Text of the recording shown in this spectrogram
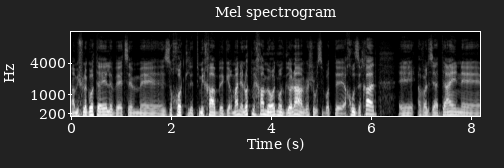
המפלגות האלה בעצם אה, זוכות לתמיכה בגרמניה, לא תמיכה מאוד מאוד גדולה, משהו בסביבות אה, אחוז אחד, אה, אבל זה עדיין... אה,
